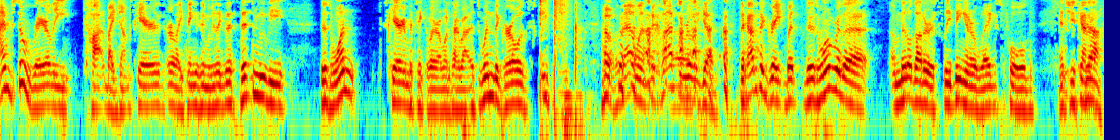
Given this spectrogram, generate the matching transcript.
I'm so rarely caught by jump scares or like things in movies like this. This movie, there's one scare in particular I want to talk about. Is when the girl is sleeping. Oh, that one. The claps are really good. The claps are great, but there's one where the a middle daughter is sleeping and her legs pulled, and she's kind of. Yeah.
